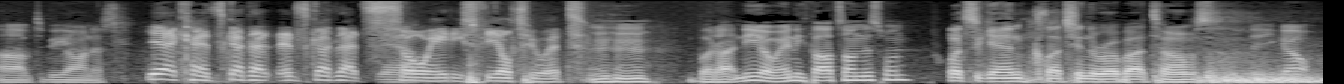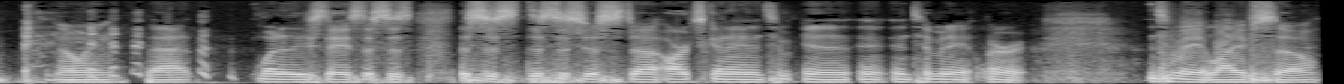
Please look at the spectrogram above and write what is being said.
uh, to be honest. Yeah, it kinda- it's got that. It's got that so '80s feel to it. Mm-hmm. But uh, Neo, any thoughts on this one? Once again, clutching the robot tomes. There you go. Knowing that one of these days, this is this is this is just uh, art's going to intim- uh, intimidate or intimidate life. So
